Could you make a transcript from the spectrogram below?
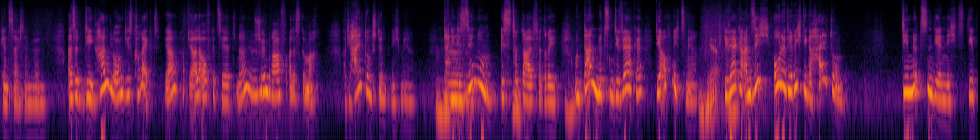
kennzeichnen würden. Also die Handlung, die ist korrekt, ja, habt ihr alle aufgezählt, ne? Mhm. schön brav alles gemacht. Aber die Haltung stimmt nicht mehr. Mhm. Deine Gesinnung ist mhm. total verdreht. Mhm. Und dann nützen die Werke dir auch nichts mehr. Mhm. Ja. Die Werke an sich, ohne die richtige Haltung, die nützen dir nichts. Die,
